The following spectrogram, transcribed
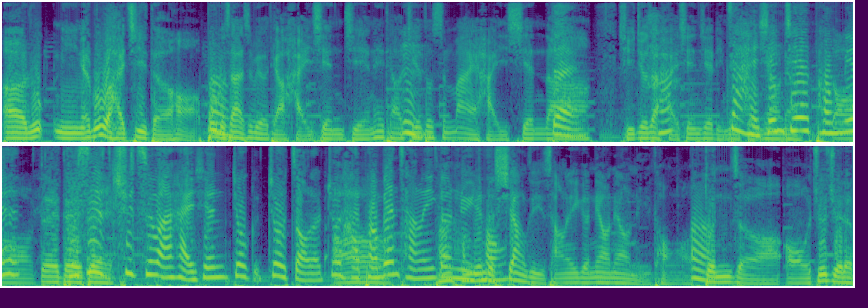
呃，如你如果还记得哈，布鲁塞尔是不是有条海鲜街？那条街都是卖海鲜的，对，其实就在海鲜街里面，在海鲜街旁边，对对对，不是去吃完海鲜就就走了，就还旁边藏了一个女童，旁边的巷子里藏了一个尿尿女童哦，蹲着哦，哦，我就觉得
